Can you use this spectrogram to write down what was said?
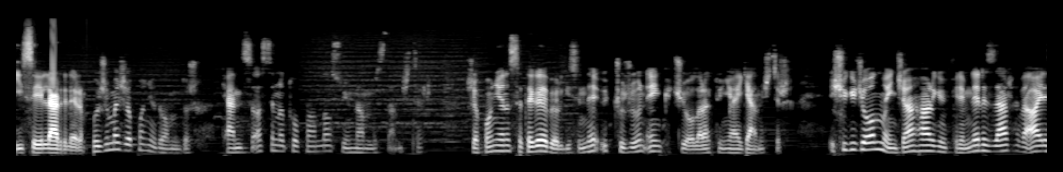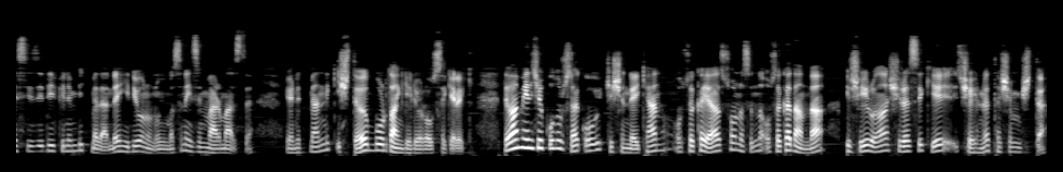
İyi seyirler dilerim. Kojima Japonya doğumludur. Kendisi Asya'nın toprağından suyundan beslenmiştir. Japonya'nın Setagaya bölgesinde 3 çocuğun en küçüğü olarak dünyaya gelmiştir. İşi gücü olmayınca her gün filmler izler ve ailesi izlediği film bitmeden de Hideo'nun uyumasına izin vermezdi. Yönetmenlik iştahı buradan geliyor olsa gerek. Devam edecek olursak o 3 yaşındayken Osaka'ya sonrasında Osaka'dan da bir şehir olan Shirasaki şehrine taşınmıştı.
